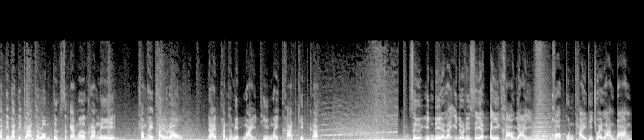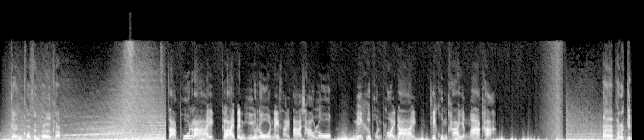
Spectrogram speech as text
ปฏิบัติการถล่มตึกสแกมเมอร์ครั้งนี้ทำให้ไทยเราได้พันธมิตรใหม่ที่ไม่คาดคิดครับ สื่ออินเดียและอินโดนีเซียตีข่าวใหญ่ ขอบคุณไทยที่ช่วยล้างบางแก๊งคอร์เซนเตอร์ครับ จากผู้ร้ายกลายเป็นฮีโร่ในสายตาชาวโลก นี่คือผลพลอยได้ที่คุ้มค่าอย่างมากค่ะ แต่ภารกิจ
